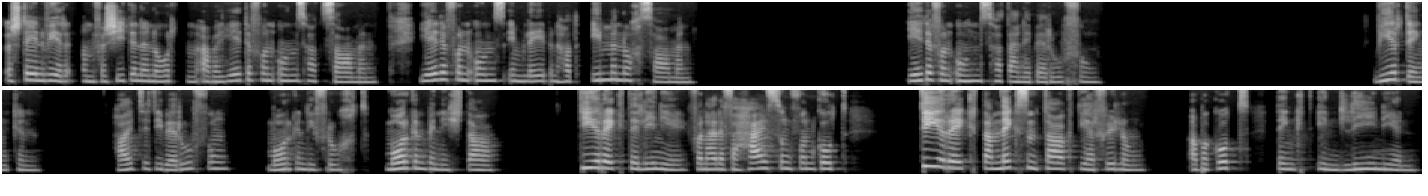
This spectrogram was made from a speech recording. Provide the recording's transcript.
da stehen wir an verschiedenen Orten, aber jeder von uns hat Samen. Jeder von uns im Leben hat immer noch Samen. Jeder von uns hat eine Berufung. Wir denken, heute die Berufung, morgen die Frucht, morgen bin ich da. Direkte Linie von einer Verheißung von Gott, direkt am nächsten Tag die Erfüllung. Aber Gott denkt in Linien,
